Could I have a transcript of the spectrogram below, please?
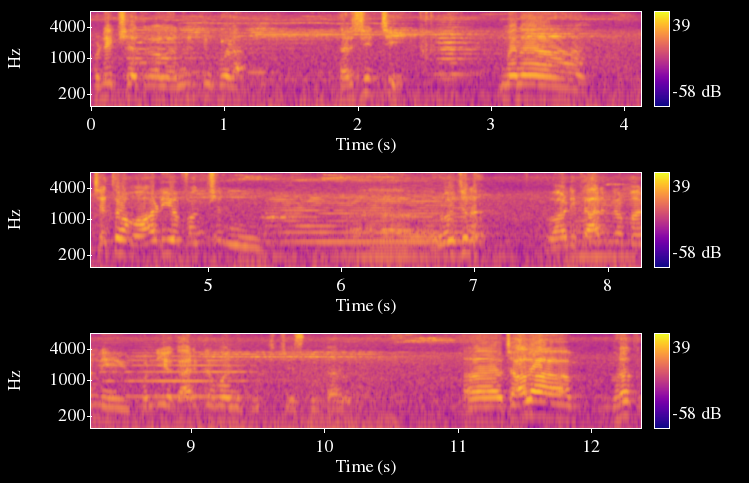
పుణ్యక్షేత్రాలన్నింటినీ కూడా దర్శించి మన చిత్రం ఆడియో ఫంక్షన్ రోజున వాడి కార్యక్రమాన్ని పుణ్య కార్యక్రమాన్ని పూర్తి చేసుకుంటారు. చాలా బృహత్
